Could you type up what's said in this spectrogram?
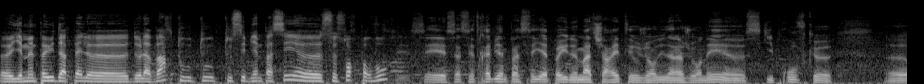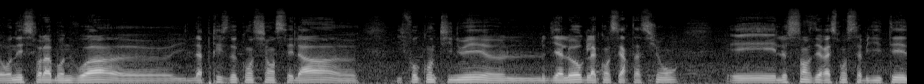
Il n'y a même pas eu d'appel de la VAR. Tout, tout- tout s'est bien passé ce soir pour vous? Ça s'est très bien passé. Il n'y a pas eu de match arrêté aujourd'hui dans la journée, ce qui prouve que euh, on est sur la bonne voie. euh, la prise de conscience est là. euh, il faut continuer le dialogue, la concertation et le sens des responsabilités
